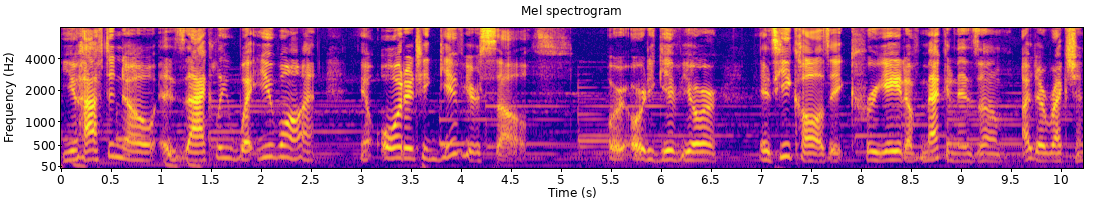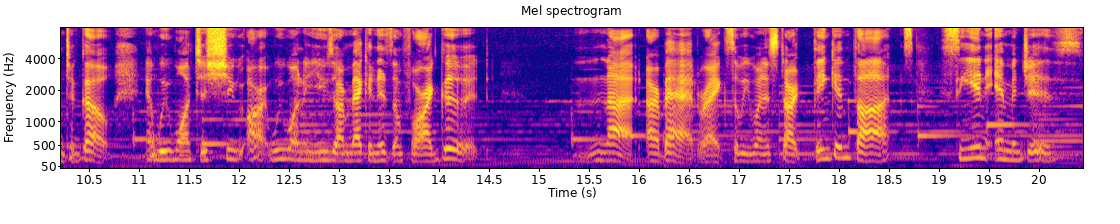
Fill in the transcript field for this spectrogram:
you have to know exactly what you want in order to give yourself or, or to give your, as he calls it, creative mechanism a direction to go. And we want to shoot our, we want to use our mechanism for our good, not our bad, right? So we want to start thinking thoughts, seeing images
